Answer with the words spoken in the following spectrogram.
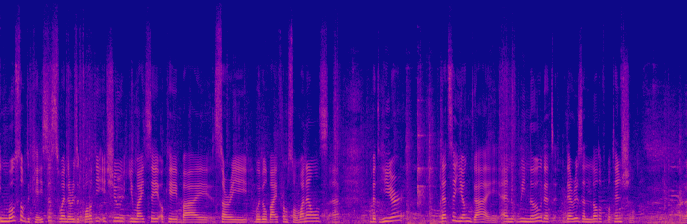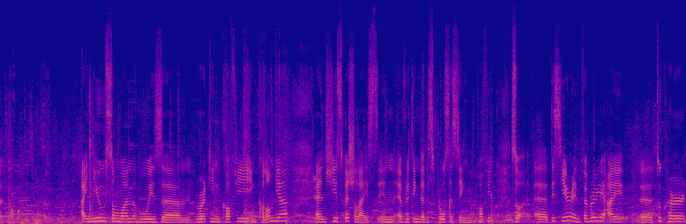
in most of the cases, when there is a quality issue, you might say, okay, buy, sorry, we will buy from someone else. Uh, but here, that's a young guy, and we know that there is a lot of potential. I knew someone who is um, working coffee in Colombia, and she specialized in everything that is processing coffee. So uh, this year in February, I uh, took her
